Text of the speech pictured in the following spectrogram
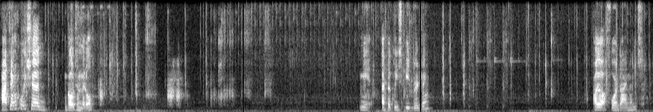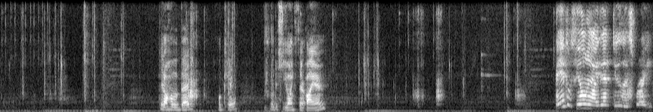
I think we should go to middle. Me epically speed bridging. I got four diamonds. They don't have a bed. Okay. Me just yoink their iron. I have a feeling I didn't do this right.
